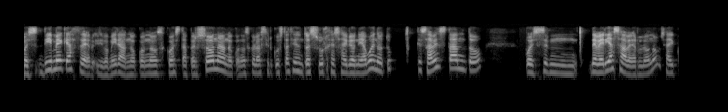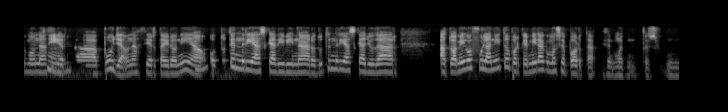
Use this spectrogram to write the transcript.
pues dime qué hacer. Y digo, mira, no conozco a esta persona, no conozco las circunstancias, entonces surge esa ironía. Bueno, tú que sabes tanto, pues mm, deberías saberlo, ¿no? O sea, hay como una cierta puya, una cierta ironía, o tú tendrías que adivinar, o tú tendrías que ayudar a tu amigo fulanito porque mira cómo se porta. Dicen, bueno, pues mm,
